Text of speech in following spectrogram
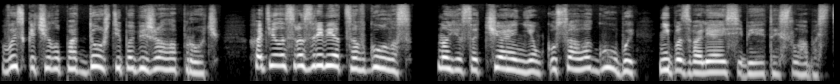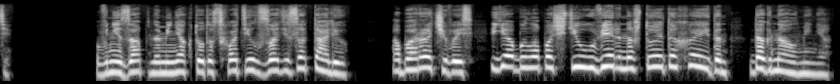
Выскочила под дождь и побежала прочь. Хотелось разреветься в голос, но я с отчаянием кусала губы, не позволяя себе этой слабости. Внезапно меня кто-то схватил сзади за талию. Оборачиваясь, я была почти уверена, что это Хейден догнал меня.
